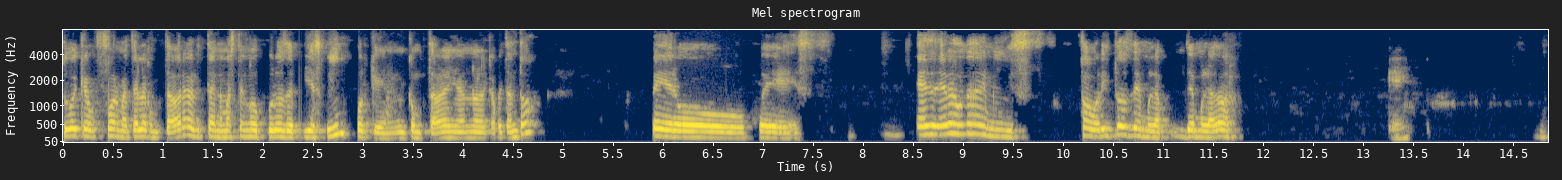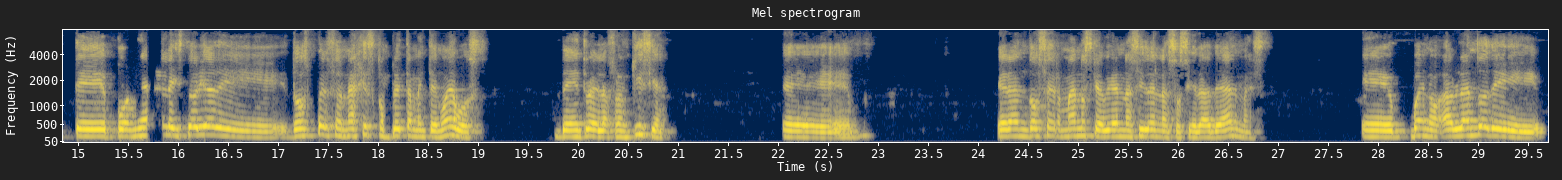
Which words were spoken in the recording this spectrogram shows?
tuve que formatear la computadora. Ahorita nada más tengo puros de PSP porque en mi computadora ya no la acabé tanto. Pero pues era uno de mis favoritos de, emulador. Te ponían la historia de dos personajes completamente nuevos dentro de la franquicia. Eh, eran dos hermanos que habían nacido en la Sociedad de Almas. Eh, bueno, hablando de,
